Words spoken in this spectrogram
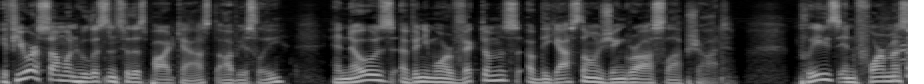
If you are someone who listens to this podcast, obviously, and knows of any more victims of the Gaston Gingras slapshot, please inform us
